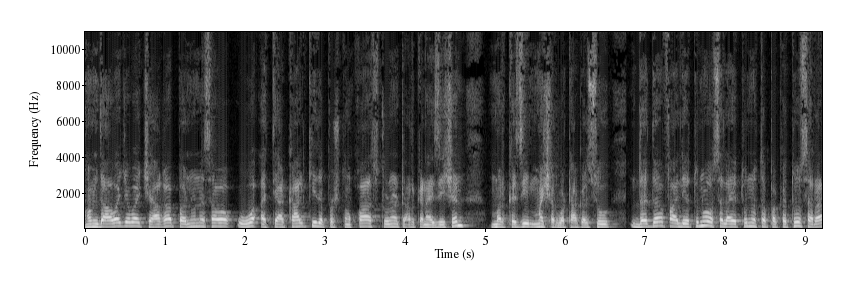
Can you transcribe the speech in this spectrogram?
همدا وجه وه چې هغه په 1979 کال کې د پښتونخوا سټوډنټ ارګنایزیشن مرکزی مشر وټاکل شو د د فعالیتونو او صلاحیتونو ته پکتو سره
